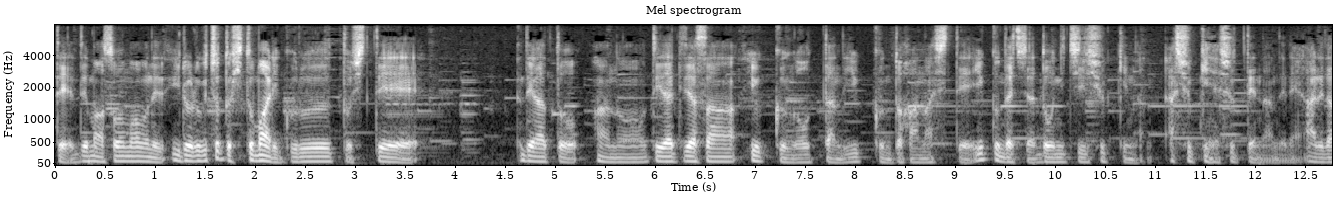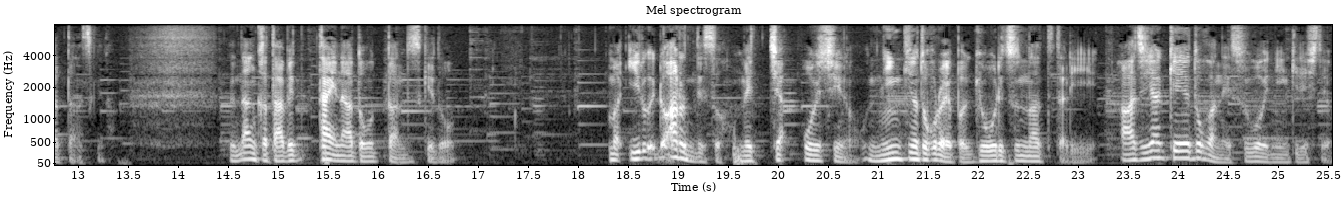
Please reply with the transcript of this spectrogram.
ででまあそのままでいろいろちょっと一回りぐるっとしてであとあのティダティダさんゆっくんがおったんでゆっくんと話してゆっくんたちは土日出勤なあ出勤や出店なんでねあれだったんですけどなんか食べたいなと思ったんですけどまあいろいろあるんですよ。めっちゃ。美味しいの。人気のところはやっぱり行列になってたり。アジア系とかねすごい人気でしたよ。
